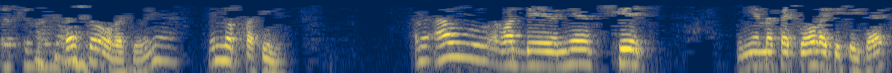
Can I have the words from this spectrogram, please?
بس أوغتي من نطفتين. أو رب ونيا شيت ونيا ما فاش أوغتي شيتات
